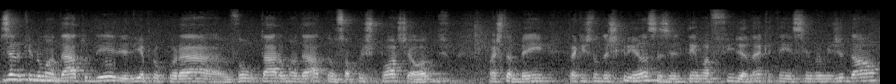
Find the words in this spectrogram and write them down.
dizendo que no mandato dele ele ia procurar voltar o mandato, não só para o esporte, é óbvio, mas também para a questão das crianças. Ele tem uma filha né, que tem síndrome de Down,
